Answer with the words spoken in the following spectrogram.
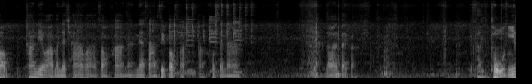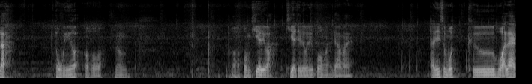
าะ ข้างเดียวอะมันจะช้ากว่าสองข้างนะเนี่ยสามสิบก็กว่าโฆษณาร้อนไปก่อนถ้าถูอย่างนี้ล่ะ ถูอย่างนี้ก็โอ้โหน้องผมเคลียร์ดีกว่า เคลียร์จะเร็วนิ้วโป้งนะเดี๋ยวเอาอันนี้สมมติคือหัวแรก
